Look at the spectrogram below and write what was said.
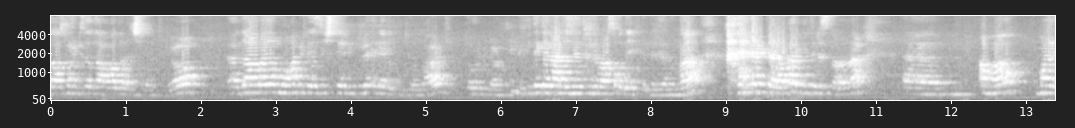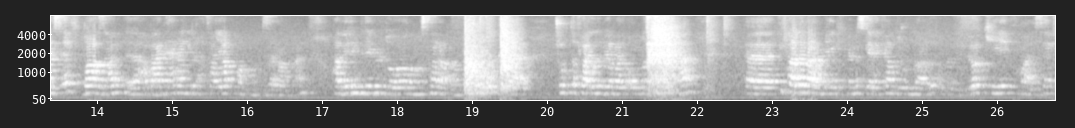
Daha sonra bize davalar açılabiliyor. Ee, Davaya muhabir yazı işleri müdürü el ele gidiyorlar. Doğru biliyorum değil mi? Bir de genelde yönetmeni varsa o da eklenir yanına. Hep beraber gideriz sonra. Ama maalesef bazen e, haberde herhangi bir hata yapmamamıza rağmen, haberin birebir doğru olmasına rağmen, çok güzel, çok da faydalı bir haber olmasına rağmen e, ifade vermeye gitmemiz gereken durumlarda olabiliyor ki maalesef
